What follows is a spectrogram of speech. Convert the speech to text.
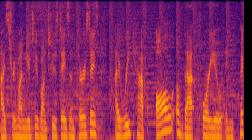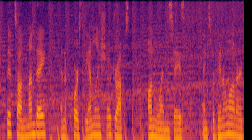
I stream on YouTube on Tuesdays and Thursdays. I recap all of that for you in quick bits on Monday. And of course, the Emily Show drops on Wednesdays. Thanks for being a Law Nerd.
